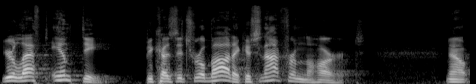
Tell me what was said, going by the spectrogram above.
you're left empty because it's robotic. It's not from the heart. Now,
